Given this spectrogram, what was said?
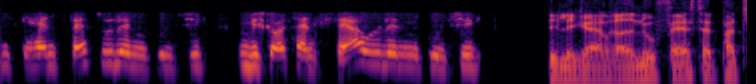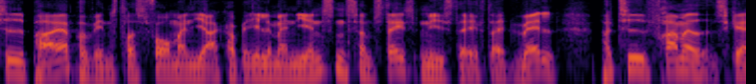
vi skal have en fast udlændingepolitik, men vi skal også have en færre udlændingepolitik. Det ligger allerede nu fast, at partiet peger på Venstres formand Jakob Ellemann Jensen som statsminister efter et valg. Partiet fremad skal,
